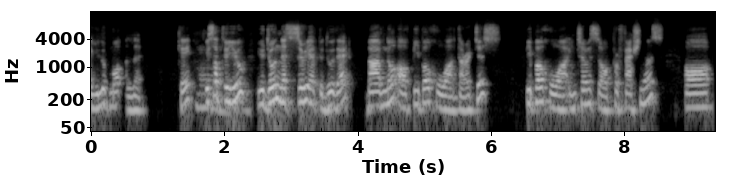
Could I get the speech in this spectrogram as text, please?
and you look more alert. Okay, it's up to you. You don't necessarily have to do that, but I have know of people who are directors, people who are in terms of professionals, or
